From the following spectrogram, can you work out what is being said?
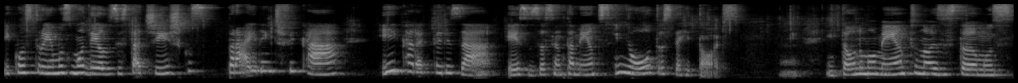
e construímos modelos estatísticos para identificar e caracterizar esses assentamentos em outros territórios. Né? Então, no momento, nós estamos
